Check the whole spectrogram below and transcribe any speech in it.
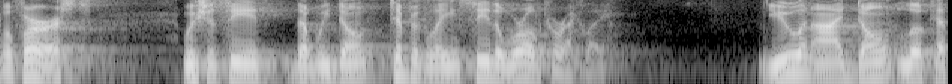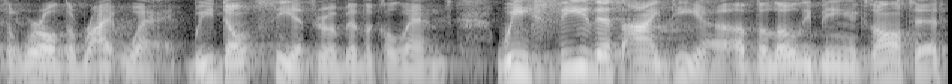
Well, first, we should see that we don't typically see the world correctly. You and I don't look at the world the right way. We don't see it through a biblical lens. We see this idea of the lowly being exalted,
